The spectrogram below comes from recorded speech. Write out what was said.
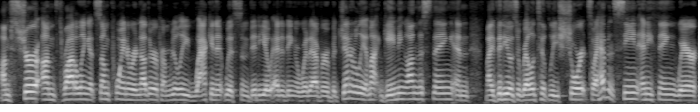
I'm sure I'm throttling at some point or another if I'm really whacking it with some video editing or whatever, but generally I'm not gaming on this thing and my videos are relatively short, so I haven't seen anything where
